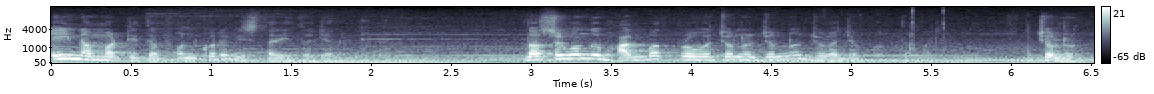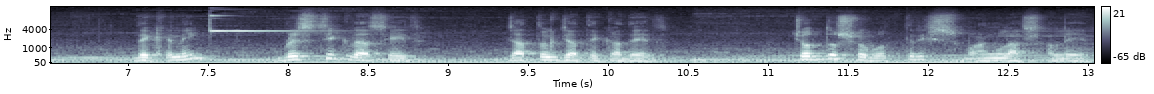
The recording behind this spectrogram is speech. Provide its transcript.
এই নাম্বারটিতে ফোন করে বিস্তারিত জেনে নেবেন দর্শক বন্ধু ভাগবত প্রবচনের জন্য যোগাযোগ করতে পারেন চলুন, দেখে নিই বৃশ্চিক রাশির জাতক জাতিকাদের চোদ্দোশো বত্রিশ বাংলা সালের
